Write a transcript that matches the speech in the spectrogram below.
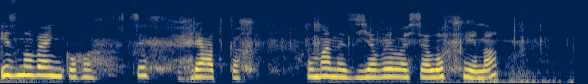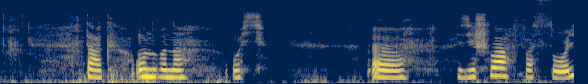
Із новенького в цих грядках у мене з'явилася лохина. Так, он вона ось е, зійшла фасоль,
